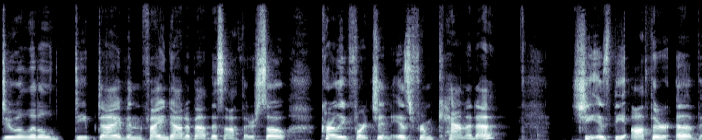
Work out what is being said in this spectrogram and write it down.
do a little deep dive and find out about this author. So Carley Fortune is from Canada. She is the author of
